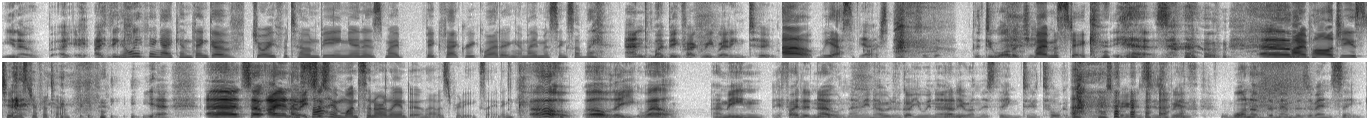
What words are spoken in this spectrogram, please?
you know, I, I think the he, only thing I can think of Joey Fatone being in is my Big Fat Greek Wedding. Am I missing something? and my big fat Greek wedding too. Oh, yes, of Yeah, course. so the, the duology. my mistake. yeah, so, um, my apologies to Mr. Fatone. yeah. Uh, so I don't know. I saw just him once in Orlando. That was pretty exciting. oh oh there you, well. I mean, if I'd have known, I mean, I would have got you in earlier on this thing to talk about your experiences with one of the members of NSYNC.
